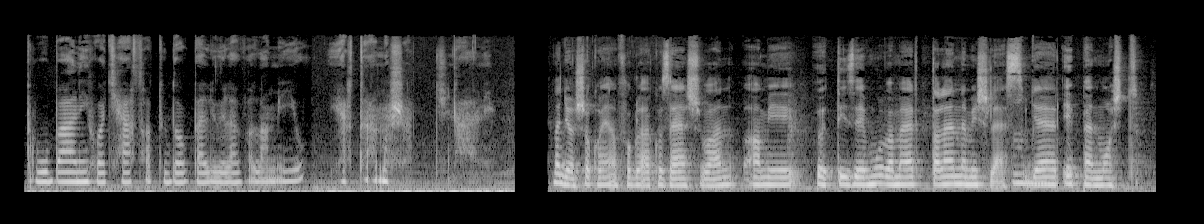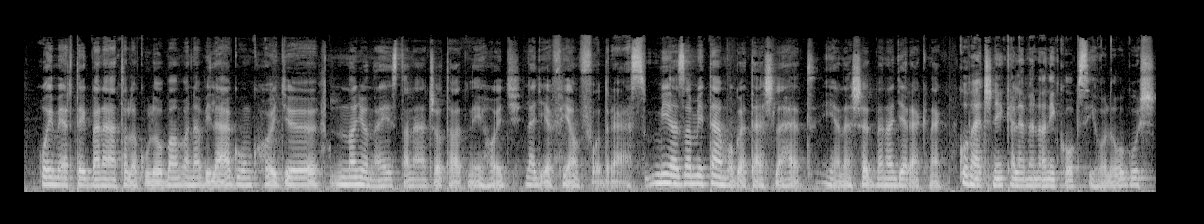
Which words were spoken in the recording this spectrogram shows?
próbálni, hogy hát ha tudok belőle valami jó értelmeset csinálni. Nagyon sok olyan foglalkozás van, ami 5-10 év múlva már talán nem is lesz. Uh-huh. Ugye éppen most oly mértékben átalakulóban van a világunk, hogy nagyon nehéz tanácsot adni, hogy legyél fiam fodrász. Mi az, ami támogatás lehet ilyen esetben a gyereknek? Kovácsné Kelemen Anikó pszichológus.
